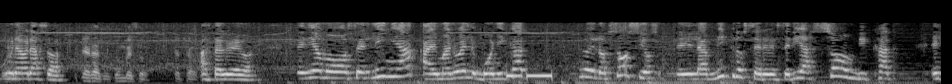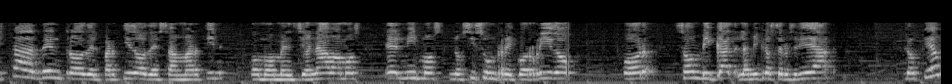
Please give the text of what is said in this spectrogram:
Bueno. Un abrazo. Muchas gracias, un beso. Chao, chao. Hasta luego. Teníamos en línea a Emanuel Bonicat, uno de los socios de la microcervecería Zombie Cat. Está dentro del partido de San Martín, como mencionábamos. Él mismo nos hizo un recorrido por Zombie Cat, la microcervecería. Los que han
